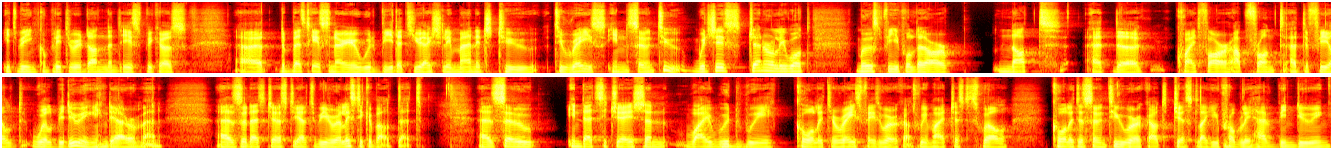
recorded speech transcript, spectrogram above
it being completely redundant is because uh, the best case scenario would be that you actually manage to, to race in zone two, which is generally what most people that are not at the quite far up front at the field will be doing in the Ironman. Uh, so that's just, you have to be realistic about that. Uh, so in that situation, why would we call it a race phase workout? We might just as well call it a zone two workout, just like you probably have been doing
